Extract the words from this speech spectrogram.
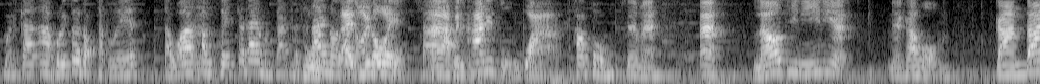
เหมือนกันอะโปรเจคเตอร์ดอกจากเรทแต่ว่าเออทำเควสก็ได้เหมือนกันแต่จะได้น้อยได้น้อยหน่อยใช่อ่าเป็นค่าที่สูงกว่าครับผมใช่ไหมอะแล้วทีนี้เนี่ยนะครับผมการได้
